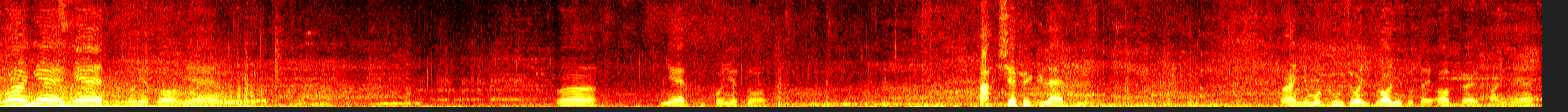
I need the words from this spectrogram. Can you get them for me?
O nie, nie, tylko nie to, nie. A, nie, tylko nie to. Ha, się wyglebił. A, nie mogę używać broni tutaj. Okej, fajnie.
